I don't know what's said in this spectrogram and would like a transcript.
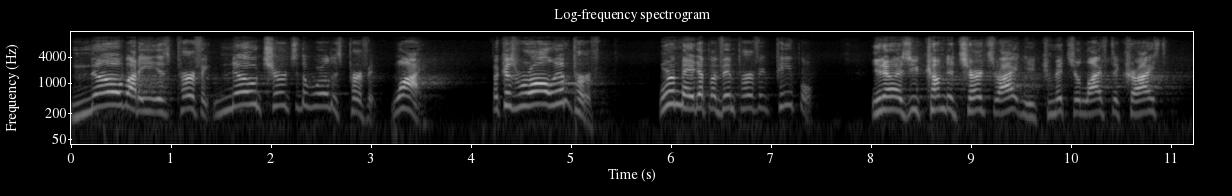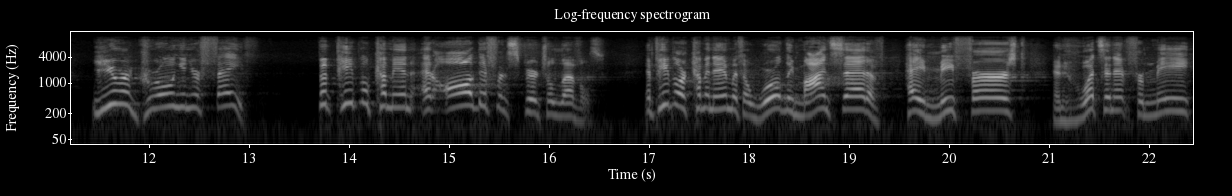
Nobody is perfect. No church in the world is perfect. Why? Because we're all imperfect. We're made up of imperfect people. You know, as you come to church, right, and you commit your life to Christ, you are growing in your faith. But people come in at all different spiritual levels. And people are coming in with a worldly mindset of, hey, me first, and what's in it for me.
